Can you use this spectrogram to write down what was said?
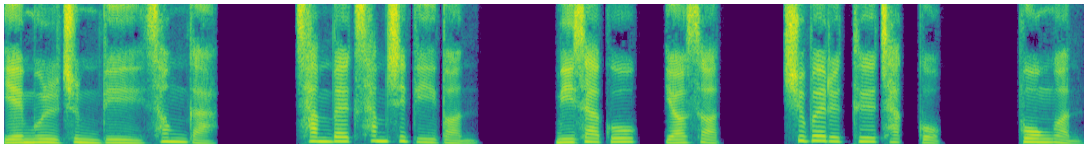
예물 준비 성가. 332번. 미사곡 6 슈베르트 작곡. 봉헌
